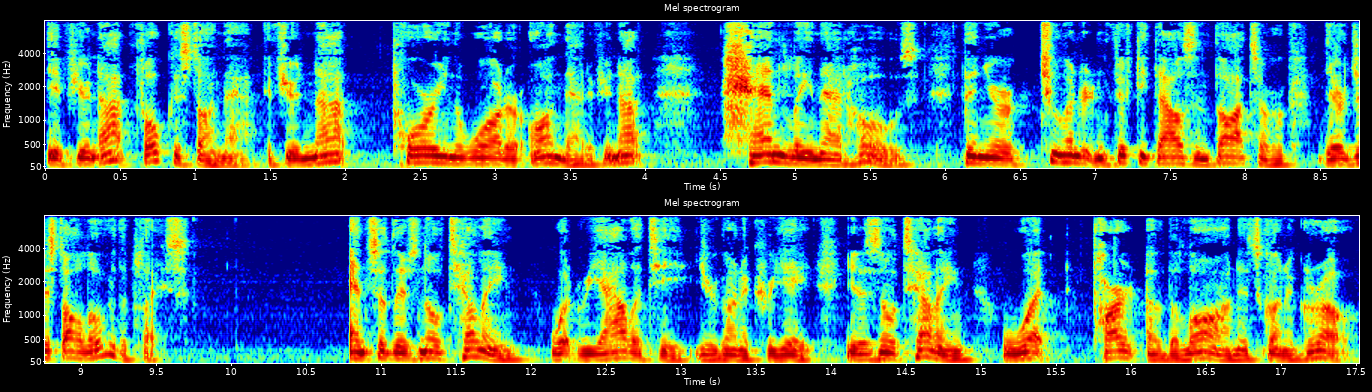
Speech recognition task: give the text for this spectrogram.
if you're not focused on that, if you're not pouring the water on that, if you're not handling that hose, then your 250,000 thoughts are, they're just all over the place. And so there's no telling what reality you're going to create. There's no telling what part of the lawn is going to grow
